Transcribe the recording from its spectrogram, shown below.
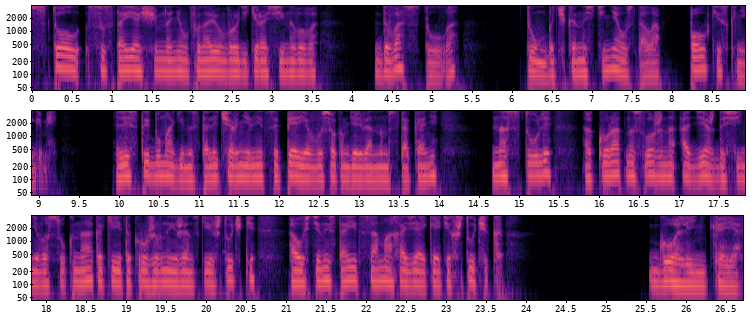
стол с состоящим на нем фонарем вроде керосинового, два стула, тумбочка на стене у стола, полки с книгами, листы бумаги на столе, чернильница, перья в высоком деревянном стакане, на стуле — Аккуратно сложена одежда синего сукна, какие-то кружевные женские штучки, а у стены стоит сама хозяйка этих штучек. Голенькая,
